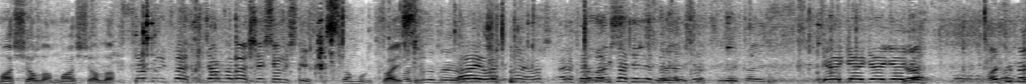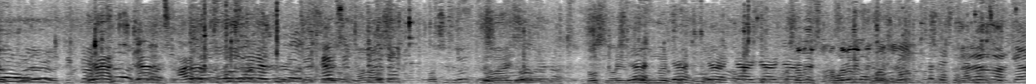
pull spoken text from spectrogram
maşallah maşallah. İstanbul İtfaiyesi canla başla çalıştı. İstanbul itfaiyesi. Hay hoş hay hoş. Ayaklarına dikkat ediyorsun. Gel gel gel gel gel. Açın ben onu. Gel gel. Ayaklarını edin. Gel sen şimdi. Dostum benim kolumları gel gel gel gel gel. Neler var gel.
